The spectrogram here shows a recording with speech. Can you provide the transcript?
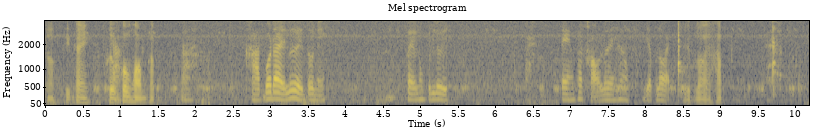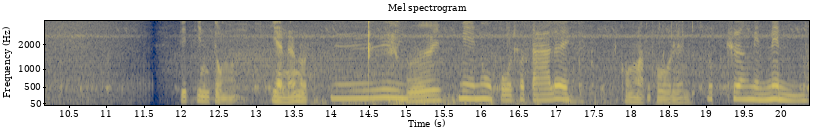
เอา พริกไทยเพิ่มความหอมครับจ้ะขาดบ่ได้เลยตัวนี้ ใส่ลงไปเลยไปแตงผ้าเขาวเลยฮะเรียบร้อยเรียบร้อยครับติดกินตุ่มเอียนนะหนุดอืมเฮ้ยเมนูโปรดพ่อตาเลยคงหมักโทเดนเครื่องเน้นๆ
